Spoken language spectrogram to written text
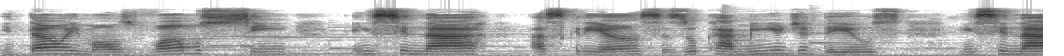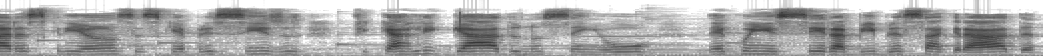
Então, irmãos, vamos sim ensinar as crianças o caminho de Deus, ensinar as crianças que é preciso ficar ligado no Senhor, né? conhecer a Bíblia Sagrada,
